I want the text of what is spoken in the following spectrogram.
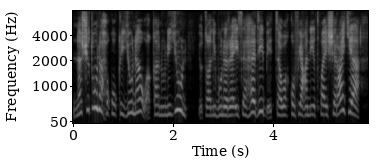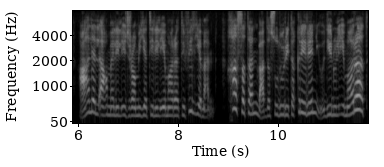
ناشطون حقوقيون وقانونيون يطالبون الرئيس هادي بالتوقف عن إطفاء الشرعية على الأعمال الإجرامية للإمارات في اليمن خاصة بعد صدور تقرير يدين الإمارات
